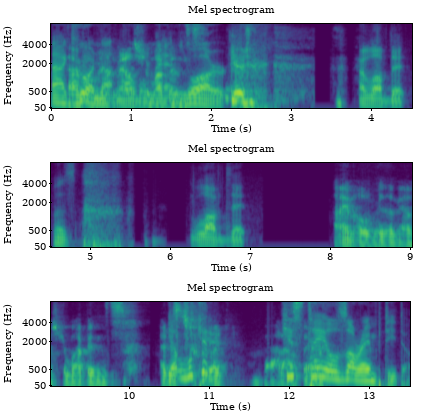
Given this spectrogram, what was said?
Ah, Ag, I'm you are not normal, man. weapons. You are I loved it. was Loved it. I'm over the Maelstrom weapons. I Yeah, look at put it. his out tails are empty though.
